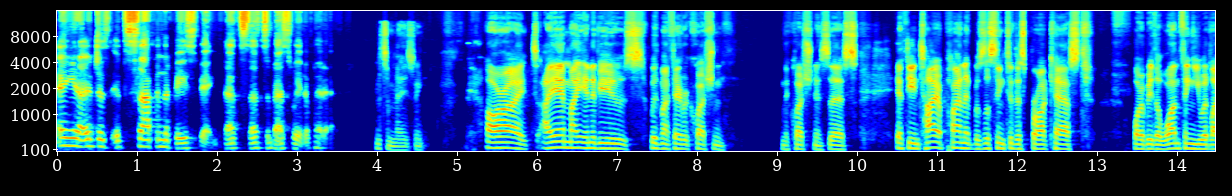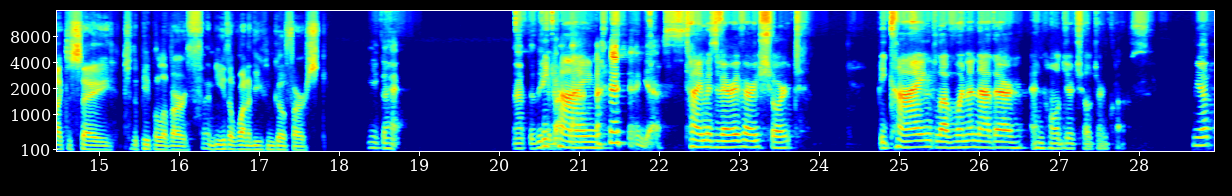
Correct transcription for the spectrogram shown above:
And, you know, it just, it's slap in the face big. That's, that's the best way to put it. It's amazing. All right. I end my interviews with my favorite question. And the question is this If the entire planet was listening to this broadcast, what would be the one thing you would like to say to the people of Earth? And either one of you can go first. You go ahead. I have to Be think about kind. that. yes. Time is very, very short. Be kind, love one another, and hold your children close. Yep.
